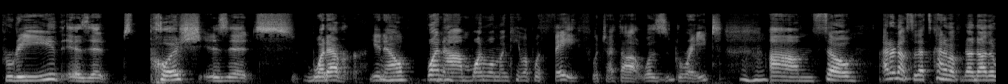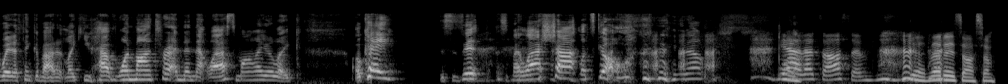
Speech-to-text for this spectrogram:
breathe? Is it push? Is it whatever? You know, mm-hmm. one mm-hmm. um one woman came up with faith, which I thought was great. Mm-hmm. Um, so I don't know. So that's kind of another way to think about it. Like you have one mantra, and then that last mile, you're like, okay, this is it. This is my last shot. Let's go. you know? Yeah, that's awesome. yeah, that is awesome.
